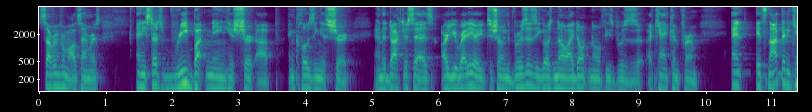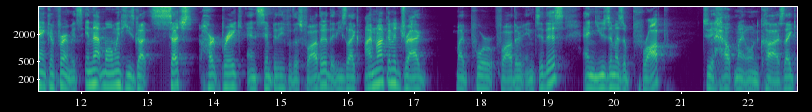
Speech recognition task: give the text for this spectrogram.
suffering from Alzheimer's, and he starts rebuttoning his shirt up and closing his shirt. And the doctor says, "Are you ready Are you, to show me the bruises?" He goes, "No, I don't know if these bruises. Are, I can't confirm." And it's not that he can't confirm. It's in that moment he's got such heartbreak and sympathy for this father that he's like, "I'm not going to drag my poor father into this and use him as a prop to help my own cause." Like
